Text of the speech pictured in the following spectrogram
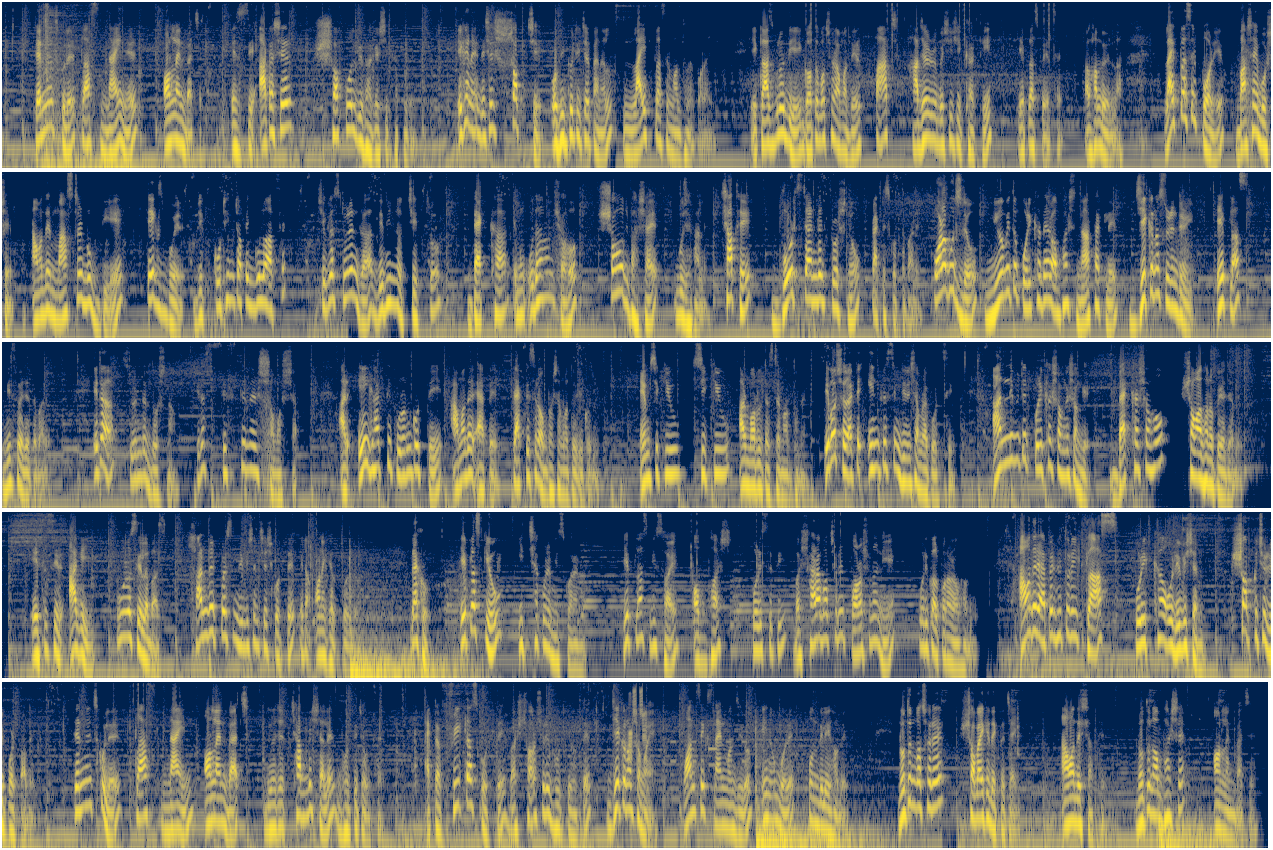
টেন মিনিট স্কুলের ক্লাস নাইনের অনলাইন ব্যাচে এসএসসি আটাশের সকল বিভাগের শিক্ষার্থীদের। এখানে দেশের সবচেয়ে অভিজ্ঞ টিচার প্যানেল লাইভ ক্লাসের মাধ্যমে পড়ায়। এই ক্লাসগুলো দিয়ে গত বছর আমাদের পাঁচ হাজারেরও বেশি শিক্ষার্থী এ প্লাস পেয়েছে, আলহামদুলিল্লাহ। লাইভ ক্লাসের পরে বাসায় বসে আমাদের মাস্টার বুক দিয়ে টেক্সট বইয়ের যে কঠিন টপিকগুলো আছে, সেগুলো স্টুডেন্টরা বিভিন্ন চিত্র, ব্যাখ্যা এবং উদাহরণ সহ সহজ ভাষায় বুঝে ফেলে। সাথে বোর্ড স্ট্যান্ডার্ড প্রশ্নও প্র্যাকটিস করতে পারে। পড়া বুঝলেও নিয়মিত পরীক্ষা দেওয়ার অভ্যাস না থাকলে যে কোনো স্টুডেন্টেরই এ প্লাস মিস হয়ে যেতে পারে। এটা স্টুডেন্টের দোষ না, এটা সিস্টেমের সমস্যা। আর এই ঘাটতি পূরণ করতেই আমাদের অ্যাপে প্র্যাকটিসের অভ্যাস আমরা তৈরি করি। এমসিকিউ সিকিউ আর মডেল টেস্টের মাধ্যমে। এবছর একটা ইন্টারেস্টিং জিনিস আমরা করছি। আনলিমিটেড পরীক্ষার সঙ্গে সঙ্গে ব্যাখ্যা সহ সমাধানও পেয়ে যাবে। এসএসসির আগেই পুরো সিলেবাস হান্ড্রেড পার্সেন্ট রিভিশন শেষ করতে এটা অনেক হেল্প করবে। দেখো এ প্লাস কেউ ইচ্ছা করে মিস করে না। এ প্লাস মিস হয় অভ্যাস, পরিস্থিতি বা সারা বছরের পড়াশোনা নিয়ে পরিকল্পনার অভাবে। আমাদের অ্যাপের ভিতরেই ক্লাস পরীক্ষা ও রিভিশন সব কিছুর রিপোর্ট পাবে। টেন মিনিট স্কুলের ক্লাস নাইন অনলাইন ব্যাচ দু হাজার ছাব্বিশ সালে ভর্তি চলছে। একটা ফ্রি ক্লাস করতে বা সরাসরি ভর্তি হতে যে কোনো সময়ে one six nine one zero এই নম্বরে ফোন দিলেই হবে। নতুন বছরে সবাইকে দেখতে চাই। আমাদের সাথে। নতুন অভ্যাসে অনলাইন ব্যাচে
